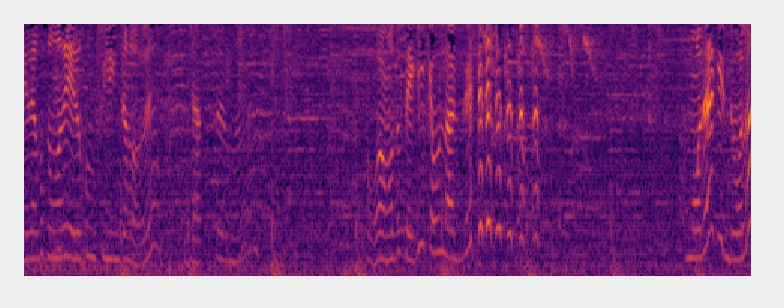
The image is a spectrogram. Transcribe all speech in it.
এই দেখো তোমাদের এরকম ফিলিংটা হবে। যাচ্ছে ও আমার তো দেখি কেমন লাগছে। মজার কিন্তু বলো।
